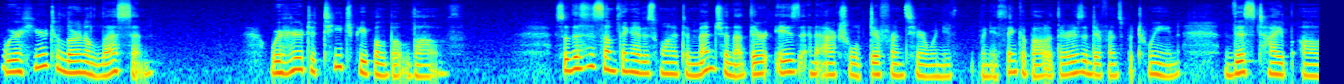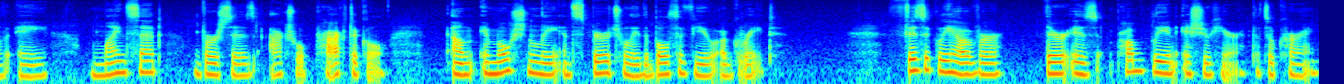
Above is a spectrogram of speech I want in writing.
we're here to learn a lesson. We're here to teach people about love. So this is something I just wanted to mention that there is an actual difference here when you when you think about it. There is a difference between this type of a mindset versus actual practical um, emotionally and spiritually, the both of you are great. Physically, however, there is probably an issue here that's occurring.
